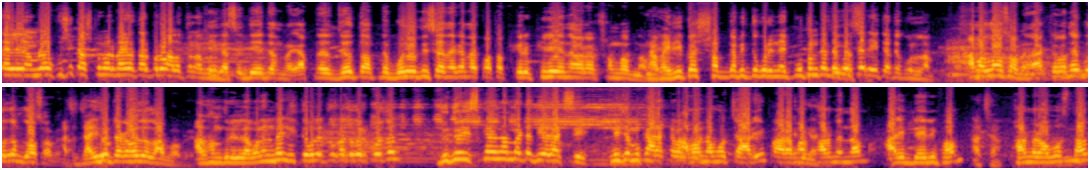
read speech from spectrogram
তাইলে আমরাও খুশি। কাস্টমার ভাইরা তারপরেও আলোচনা ঠিক আছে দিয়ে দেন ভাই। আপনি যেহেতু আপনি বলে দিচ্ছেন এখানে কথা ফিরিয়ে নেওয়ার আর সম্ভব না না ভাই। ভাই রিকোয়েস্ট সব গাভীর করি নাই। প্রথমটাতে করছি আর এইটাতে করলাম। আমার লস হবে না। একটা কথাই বললাম লস হবে আচ্ছা যাই হোক। টাকা হলে লাভ হবে। আলহামদুলিল্লাহ বলেন ভাই নিতে হলে যোগাযোগের প্রয়োজন। যদিও স্ক্রিন নাম্বারটা দিয়ে রাখছি নিজে মুখে আরেকটা আমার নাম হচ্ছে আরিফ আর আমার। ফার্মের নাম আরিফ ডেইরি ফার্ম। আচ্ছা। ফার্মের অবস্থান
